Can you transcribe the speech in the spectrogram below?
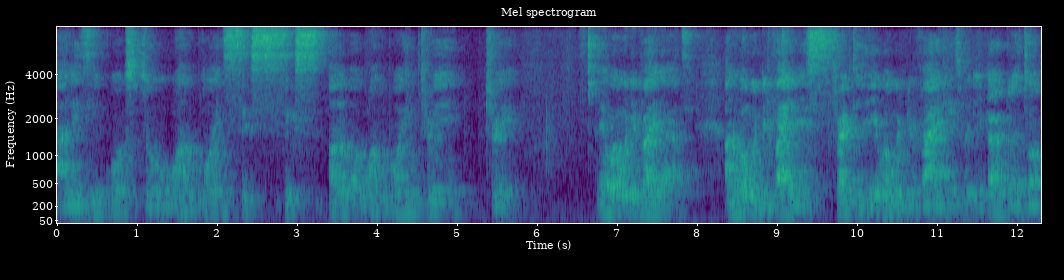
and is equals to 1.66 all over 1.33. Then when we divide that, and when we divide this strictly, when we divide this with the calculator,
